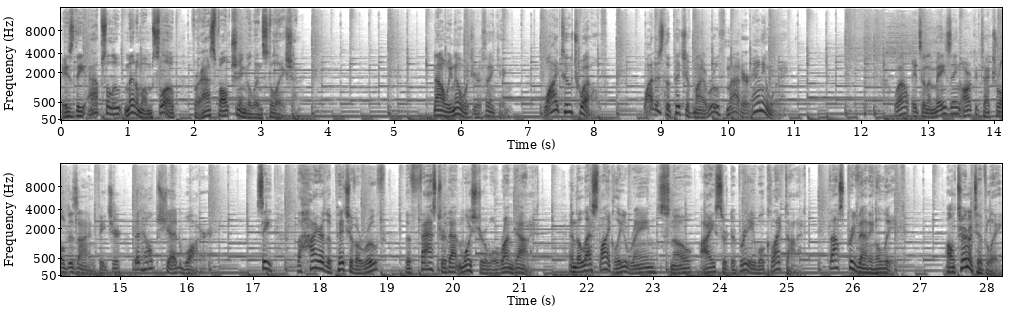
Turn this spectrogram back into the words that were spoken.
is the absolute minimum slope for asphalt shingle installation. Now we know what you're thinking. Why 212? Why does the pitch of my roof matter anyway? Well, it's an amazing architectural design feature that helps shed water. See, the higher the pitch of a roof, the faster that moisture will run down it, and the less likely rain, snow, ice, or debris will collect on it, thus preventing a leak. Alternatively,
